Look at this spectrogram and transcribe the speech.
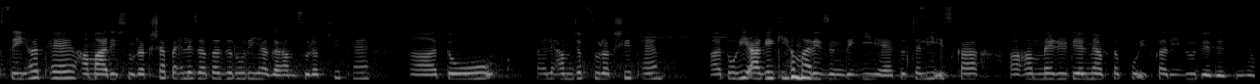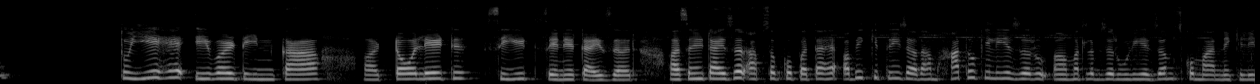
सेहत है हमारी सुरक्षा पहले ज़्यादा ज़रूरी है। अगर हम सुरक्षित हैं तो पहले हम जब सुरक्षित हैं तो ही आगे की हमारी ज़िंदगी है। तो चलिए इसका हम, मैं डिटेल में आप सबको इसका रिव्यू दे देती हूँ। तो ये है एवर्टीन का टॉयलेट सीट सैनिटाइज़र। सैनिटाइज़र आप सबको पता है अभी कितनी ज़्यादा हम हाथों के लिए ज़रूर मतलब ज़रूरी है जम्स को मारने के लिए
